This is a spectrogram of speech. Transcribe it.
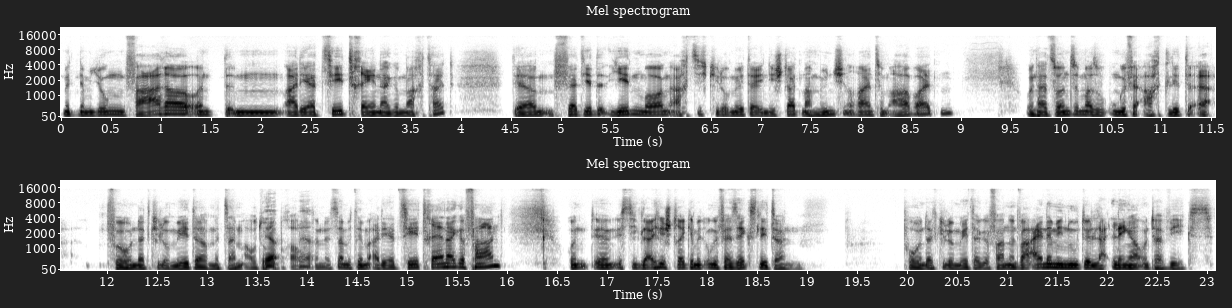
mit einem jungen Fahrer und einem ADAC-Trainer gemacht hat. Der fährt jede, jeden Morgen 80 Kilometer in die Stadt nach München rein zum Arbeiten und hat sonst immer so ungefähr acht Liter, äh, für 100 Kilometer mit seinem Auto ja, gebraucht. Ja. Und ist er mit dem ADAC-Trainer gefahren und äh, ist die gleiche Strecke mit ungefähr sechs Litern pro 100 Kilometer gefahren und war eine Minute länger unterwegs.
